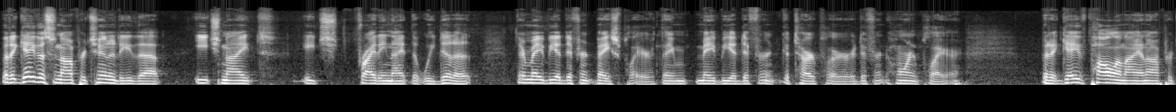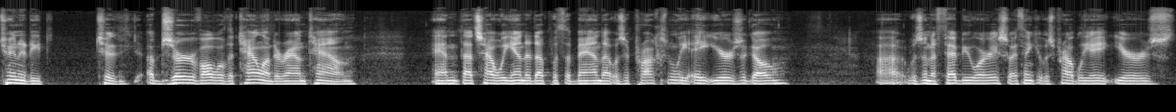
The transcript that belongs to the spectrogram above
but it gave us an opportunity that each night, each Friday night that we did it, there may be a different bass player, there may be a different guitar player, a different horn player. But it gave Paul and I an opportunity to observe all of the talent around town. And that's how we ended up with the band. That was approximately eight years ago. Uh, it was in a February, so I think it was probably eight years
